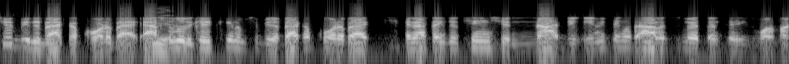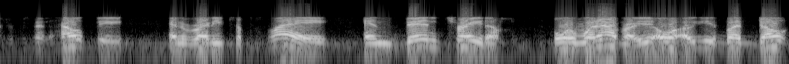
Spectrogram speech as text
should be the backup quarterback. Absolutely, Case Keenum should be the backup quarterback. And I think the team should not do anything with Alex Smith until he's 100% healthy and ready to play, and then trade him or whatever. Or, but don't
